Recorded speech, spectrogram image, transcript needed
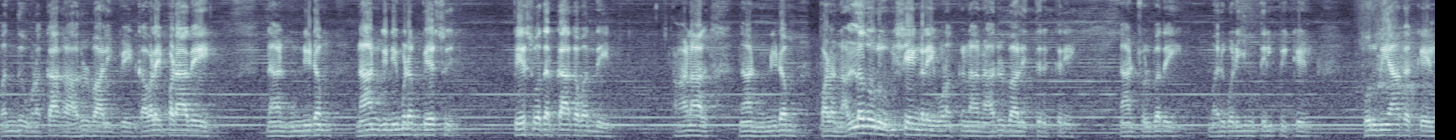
வந்து உனக்காக அருள்பாலிப்பேன். கவலைப்படாதே. நான் உன்னிடம் நான்கு நிமிடம் பேசு பேசுவதற்காக வந்தேன். ஆனால் நான் உன்னிடம் பல நல்லதொரு விஷயங்களை உனக்கு நான் அருள்பாலித்திருக்கிறேன். நான் சொல்வதை மறுபடியும் திருப்பி கேள் பொறுமையாக கேள்.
